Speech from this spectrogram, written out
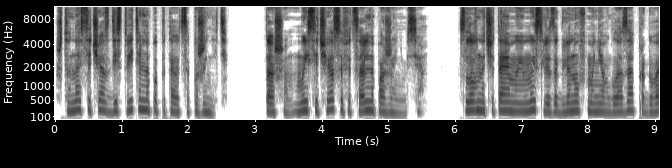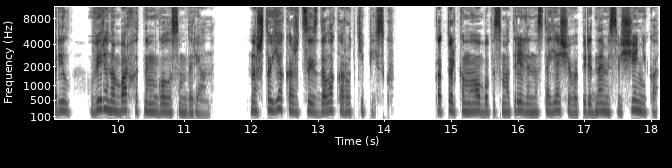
что нас сейчас действительно попытаются поженить. «Таша, мы сейчас официально поженимся. Словно читая мои мысли, заглянув мне в глаза, проговорил уверенно бархатным голосом Дариан. На что я, кажется, издала короткий писк. Как только мы оба посмотрели на стоящего перед нами священника,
